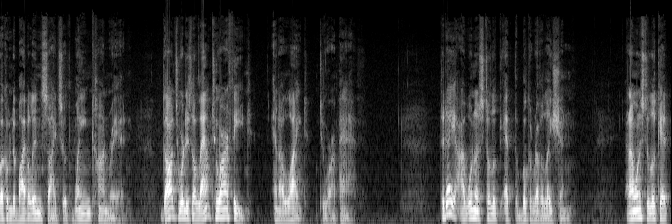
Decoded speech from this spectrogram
Welcome to Bible Insights with Wayne Conrad. God's Word is a lamp to our feet and a light to our path. Today, I want us to look at the book of Revelation, and I want us to look at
